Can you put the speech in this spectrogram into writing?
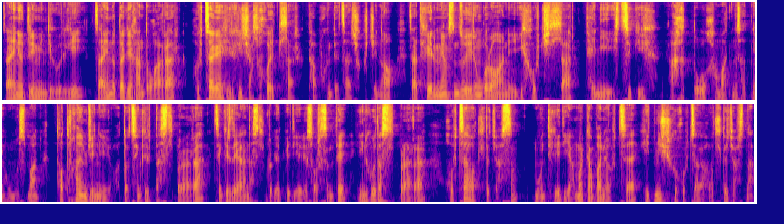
За энэ өдрийн мэндийг хүргэе. За энэ удаагийнхаа дугаараар хувьцаагаа хэрхэн шалгах вэ талаар та бүхэндээ зааж өгч байна. За тэгэхээр 1993 оны их хувьчлалаар таны эцэг их ах トゥ хамаатан садны хүмүүс маань тодорхой хэмжээний одоо цэнхэр тасалбараараа цэнхэр ягаан тасалбар гэдээ бид яриа сурсан те энэхүү тасалбараараа хувьцаа худалдаж авсан мөн тэгээд ямар компани хувьцаа хэдэн ширхэг хувьцаагаа худалдаж авснаа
